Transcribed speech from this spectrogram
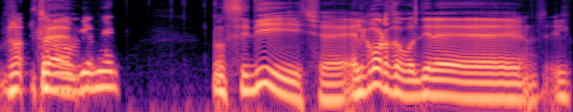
no, Sono cioè, ovviamente non si dice. El gordo vuol dire il-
